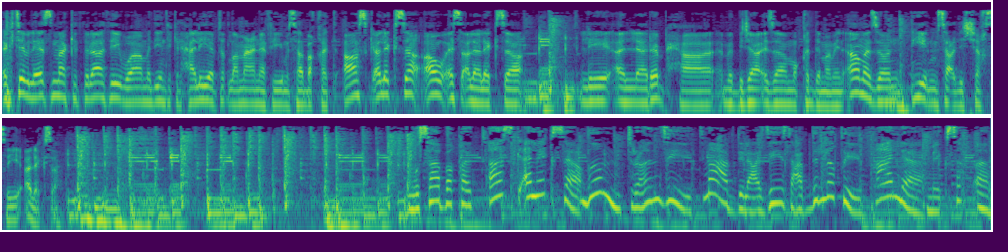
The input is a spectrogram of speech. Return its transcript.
اكتب لي اسمك الثلاثي ومدينتك الحالية بتطلع معنا في مسابقة اسك أليكسا أو اسأل أليكسا للربح بجائزة مقدمة من أمازون هي المساعد الشخصي Alexa مسابقة Ask Alexa ضمن ترانزيت مع عبد العزيز عبد اللطيف على Mix FM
